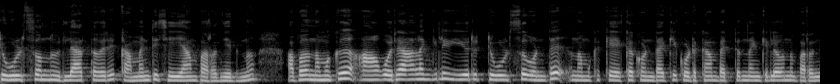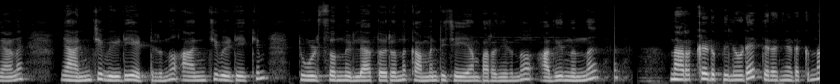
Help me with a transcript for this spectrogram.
ടൂൾസൊന്നും ഇല്ലാത്തവർ കമന്റ് ചെയ്യാൻ പറഞ്ഞിരുന്നു. അപ്പോൾ നമുക്ക് ആ ഒരാളെങ്കിലും ഈ ഒരു ടൂൾസ് കൊണ്ട് നമുക്ക് കേക്കൊക്കെ ഉണ്ടാക്കി കൊടുക്കാൻ പറ്റുന്നെങ്കിലോ എന്ന് പറഞ്ഞാണ് ഞാൻ അഞ്ച് വീഡിയോ ഇട്ടിരുന്നു. ആ അഞ്ച് വീഡിയോയ്ക്കും ടൂൾസൊന്നും ഇല്ലാത്തവരൊന്ന് കമന്റ് ചെയ്യാൻ പറഞ്ഞിരുന്നു. അതിൽ നിന്ന് നറുക്കെടുപ്പിലൂടെ തിരഞ്ഞെടുക്കുന്ന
